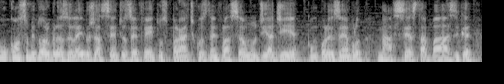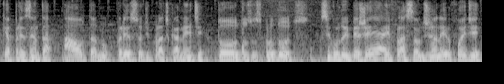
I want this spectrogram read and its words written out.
O consumidor brasileiro já sente os efeitos práticos da inflação no dia a dia, como por exemplo na cesta básica, que apresenta alta no preço de praticamente todos os produtos. Segundo o IBGE, a inflação de janeiro foi de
